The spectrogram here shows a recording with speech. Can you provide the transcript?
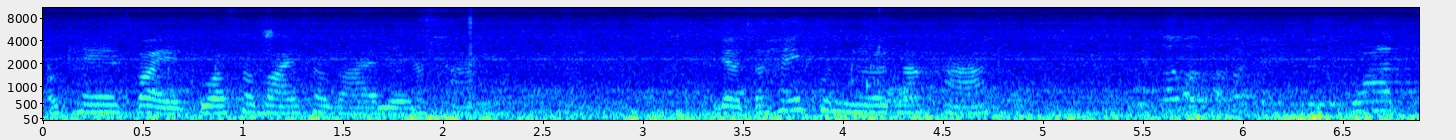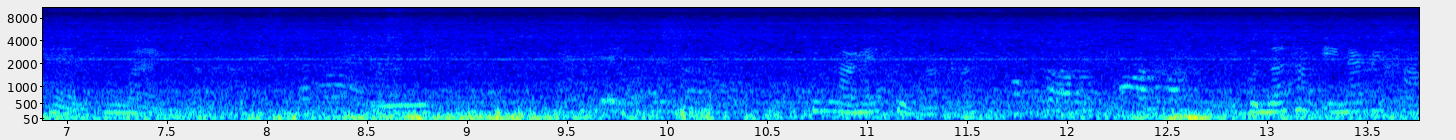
โอเคปล่อยตัวสบายสบายๆเลยนะคะ เดี๋ยวจะให้คุณเนิร์ดนะคะวาดแขนขึ้นมาอีกนะคะขึ้นมาให้สุดนะคะ คุณเนิร์ดทำเองได้ไหมคะ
